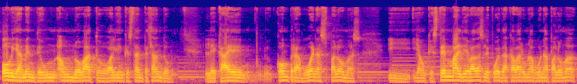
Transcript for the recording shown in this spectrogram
obviamente, a un novato o alguien que está empezando, le cae, compra buenas palomas y, aunque estén mal llevadas le puede acabar una buena paloma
